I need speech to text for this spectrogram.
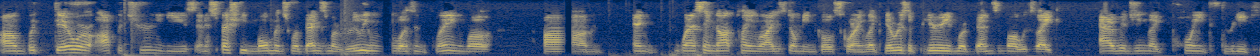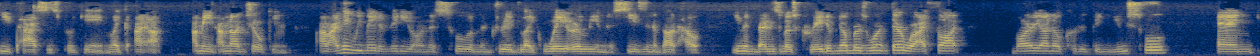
Um, but there were opportunities and especially moments where Benzema really wasn't playing well. Um, and when I say not playing well, I just don't mean goal scoring. Like there was a period where Benzema was like averaging like 0.3 key passes per game. Like I, I mean, I'm not joking. Um, I think we made a video on this School of Madrid like way early in the season about how even Benzema's creative numbers weren't there. Where I thought Mariano could have been useful, and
